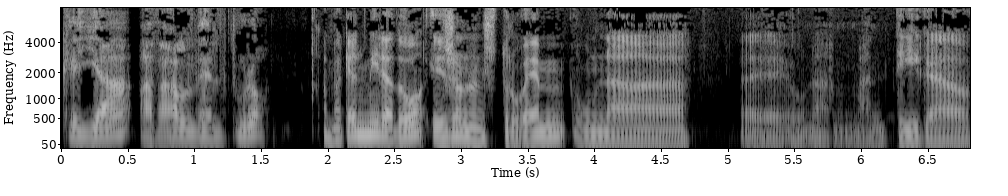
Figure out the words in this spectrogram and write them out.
que hi ha a dalt del turó. Amb aquest mirador és on ens trobem una, eh, una antiga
